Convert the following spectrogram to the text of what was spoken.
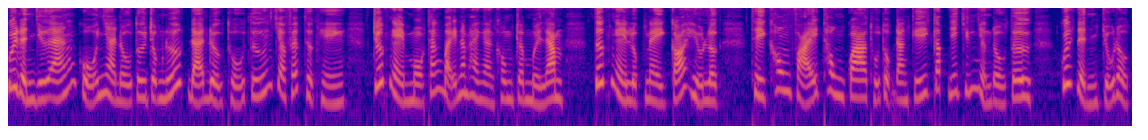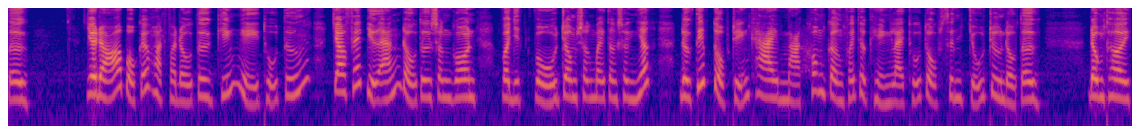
quy định dự án của nhà đầu tư trong nước đã được Thủ tướng cho phép thực hiện trước ngày 1 tháng 7 năm 2015, tức ngày luật này có hiệu lực, thì không phải thông qua thủ tục đăng ký cấp giấy chứng nhận đầu tư, quyết định chủ đầu tư. Do đó, Bộ Kế hoạch và Đầu tư kiến nghị Thủ tướng cho phép dự án đầu tư sân golf và dịch vụ trong sân bay Tân Sơn Nhất được tiếp tục triển khai mà không cần phải thực hiện lại thủ tục xin chủ trương đầu tư. Đồng thời,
